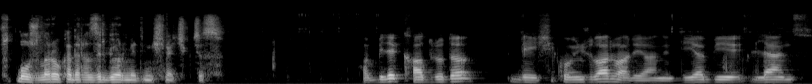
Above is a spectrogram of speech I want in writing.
Futbolcuları o kadar hazır görmedim işin açıkçası. Abi bir de kadroda değişik oyuncular var yani. Diaby, Lens,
